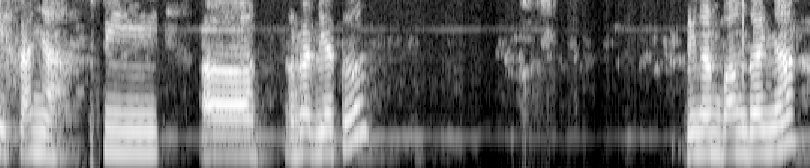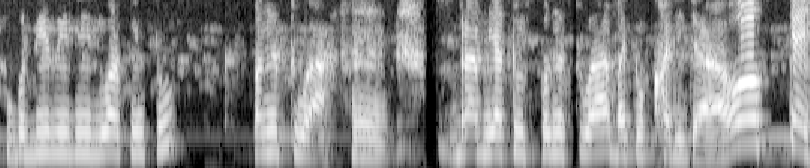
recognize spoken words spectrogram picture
kisahnya si uh, Rabiatul dengan bangganya berdiri di luar pintu pengetua. Hmm. Rabiatul pengetua Baitul Khadijah. Okey,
